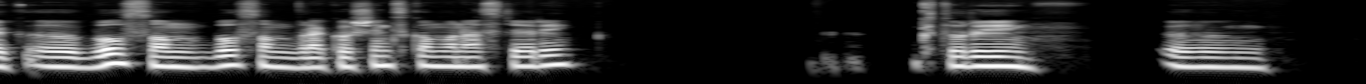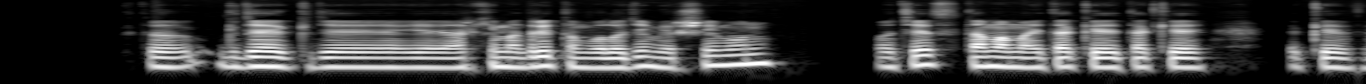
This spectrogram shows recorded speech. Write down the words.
Tak, e, bol, som, bol som v Rakošinskom monastieri, ktorý, kto, kde, kde je archimandritom Volodymyr Šimon, otec. Tam mám aj také, také, také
